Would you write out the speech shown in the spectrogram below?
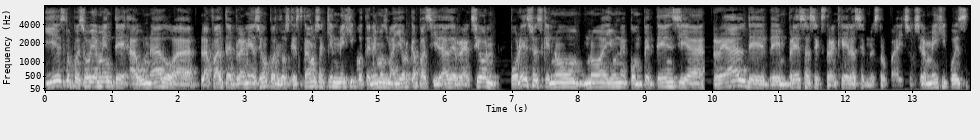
Y esto pues obviamente aunado a la falta de planeación, pues los que estamos aquí en México tenemos mayor capacidad de reacción. Por eso es que no, no hay una competencia real de, de empresas extranjeras en nuestro país. O sea, México es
